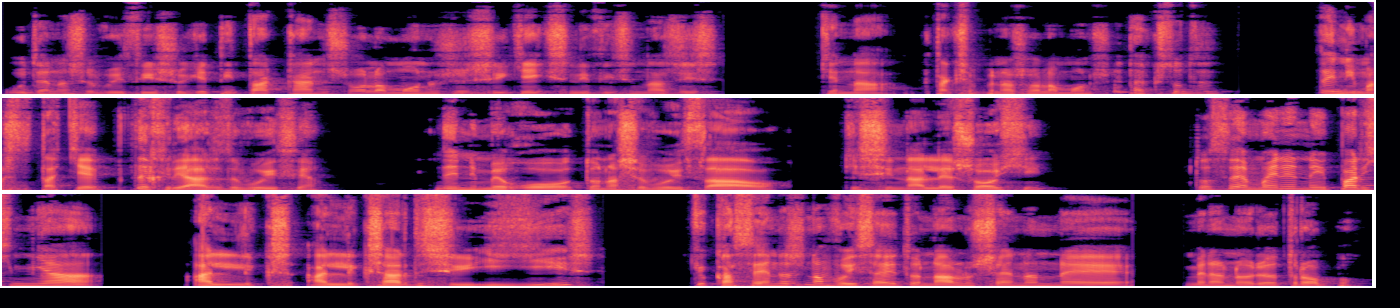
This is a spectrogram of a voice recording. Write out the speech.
ούτε να σε βοηθήσω, γιατί τα κάνεις όλα μόνος εσύ και έχεις συνηθίσει να ζεις και να τα ξεπερνάς όλα μόνος εντάξει, τότε δεν είμαστε τα ΚΕΠ, δεν χρειάζεται βοήθεια. Δεν είμαι εγώ το να σε βοηθάω και εσύ να λες όχι. Το θέμα είναι να υπάρχει μια αλληλεξάρτηση υγιής και ο καθένας να βοηθάει τον άλλον σε έναν, ε, με έναν ωραίο τρόπο.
